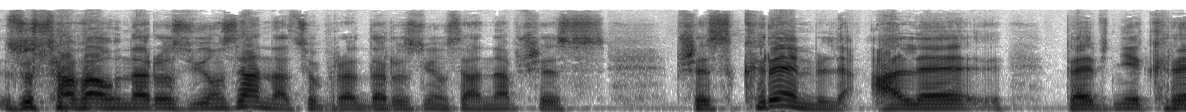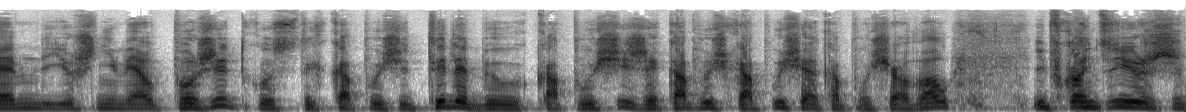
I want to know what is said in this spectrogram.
y, została ona rozwiązana, co prawda rozwiązana przez, przez Kreml, ale pewnie Kreml już nie miał pożytku z tych kapusi. Tyle był kapusi, że kapuś kapusia kapusiował i w końcu już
